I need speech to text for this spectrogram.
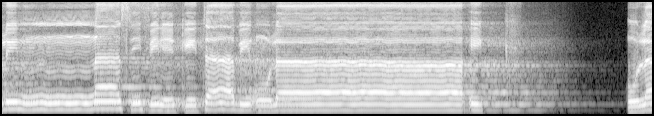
للناس في الكتاب أولئك أولئك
